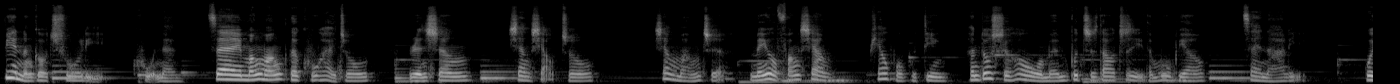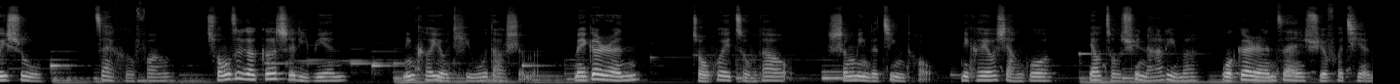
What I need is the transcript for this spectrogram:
便能够出离苦难。在茫茫的苦海中，人生像小舟，像盲者，没有方向，漂泊不定。很多时候，我们不知道自己的目标在哪里，归宿在何方。从这个歌词里边，您可有体悟到什么？每个人总会走到生命的尽头，你可有想过要走去哪里吗？我个人在学佛前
